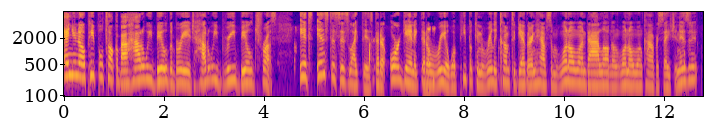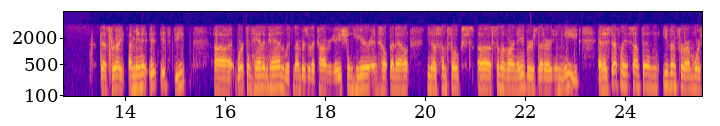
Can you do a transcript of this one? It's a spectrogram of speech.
And you know, people talk about how do we build the bridge? How do we rebuild trust? It's instances like this that are organic, that are real, where people can really come together and have some one on one dialogue and one on one conversation, isn't it? That's right. I mean, it, it, it's deep, uh, working hand in hand with members of the congregation here and helping out, you know, some folks, uh, some of our neighbors that are in need. And it's definitely something, even for our more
